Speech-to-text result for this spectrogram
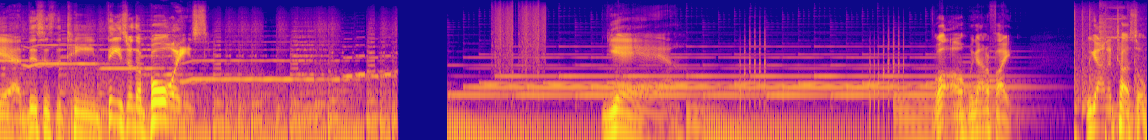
yeah, this is the team. These are the boys. Yeah. Uh oh, we got to fight. We got to tussle.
